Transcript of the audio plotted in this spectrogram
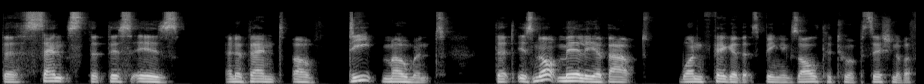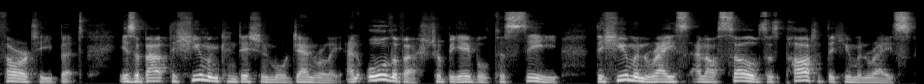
the sense that this is an event of deep moment that is not merely about one figure that's being exalted to a position of authority, but is about the human condition more generally. And all of us should be able to see the human race and ourselves as part of the human race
